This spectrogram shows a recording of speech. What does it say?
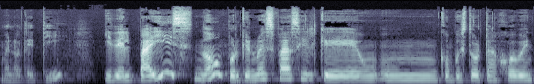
bueno, de ti y del país, ¿no? Porque no es fácil que un compositor tan joven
